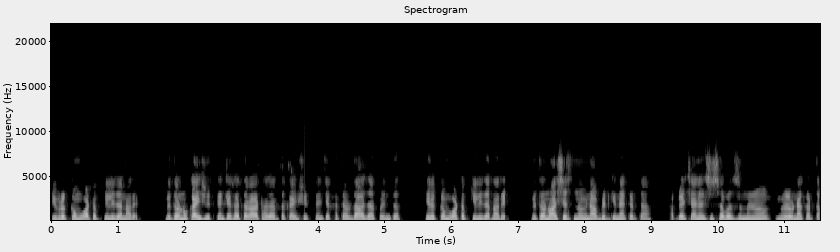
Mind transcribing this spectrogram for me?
ही रक्कम वाटप केली जाणार आहे. मित्रांनो काही शेतकऱ्यांच्या खात्यावर आठ हजार तर काही शेतकऱ्यांच्या खात्यावर दहा हजार पर्यंत ही रक्कम वाटप केली जाणार आहे. मित्रांनो असेच नवीन अपडेट घेण्याकरता आपल्या चॅनलची सभासद मिळवण्याकरता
